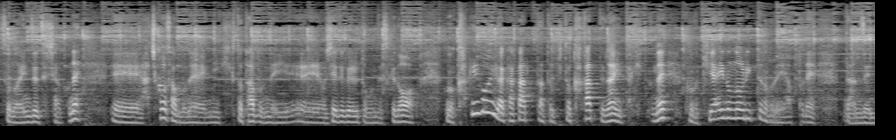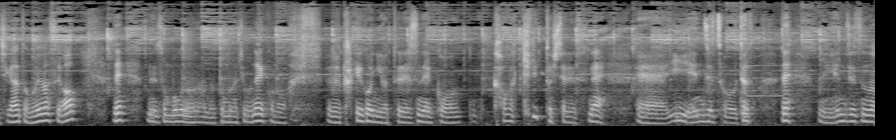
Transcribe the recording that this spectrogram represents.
その演説者のね、えー、八甲さんもね、に聞くと多分ね、えー、教えてくれると思うんですけど、この掛け声がかかった時とかかってない時のね、この気合の乗りっていうのがね、やっぱね、断然違うと思いますよ。ね、その僕のあの友達もね、この、掛け声によってですね、こう、顔がキリッとしてですね、えー、いい演説を打てると。ね、演説の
